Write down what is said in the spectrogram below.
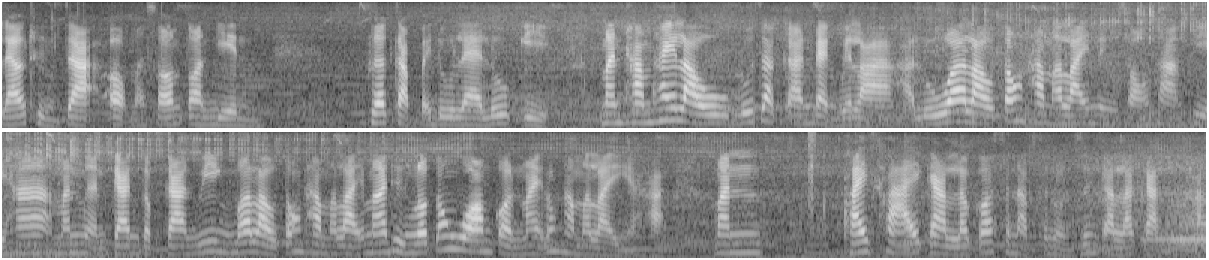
แล้วถึงจะออกมาซ้อมตอนเย็น เพื่อกลับไปดูแลลูกอีก มันทำให้เรารู้จักการแบ่งเวลาค่ะ รู้ว่าเราต้องทำอะไร 1 2 3 4 5 มันเหมือนกันกับการวิ่งว่าเราต้องทำอะไรมาถึงเราต้อง warm ก่อนไหมต้องทำอะไรอย่างเงี้ยค่ะ มันคล้ายๆกันแล้วก็สนับสนุนซึ่งกันและกันค่ะ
